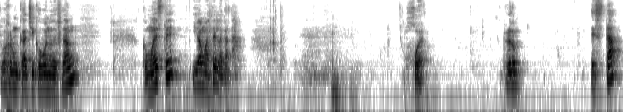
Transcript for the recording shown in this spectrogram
Voy a coger un cachico bueno de flan, como este, y vamos a hacer la cata. Joder. Perdón. Está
